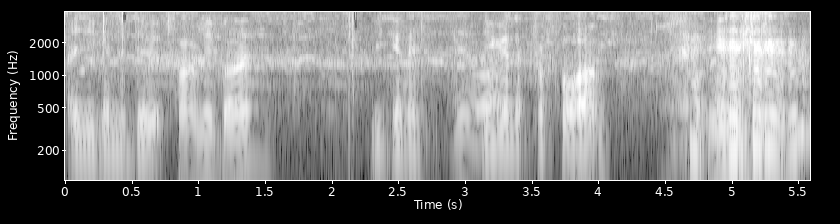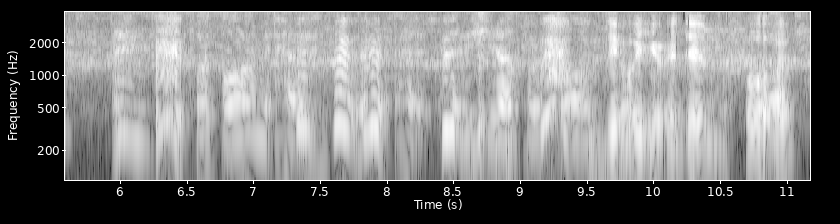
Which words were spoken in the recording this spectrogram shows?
Are you gonna do it for me, boy? You gonna you gonna perform? perform it. How, how, how should I perform? Do what you were doing before.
